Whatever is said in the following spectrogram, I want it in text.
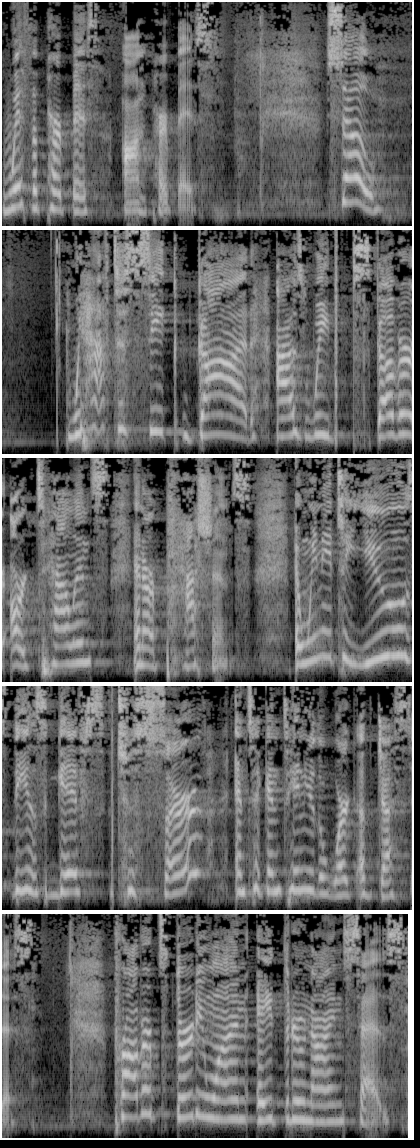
with a purpose on purpose. So, we have to seek God as we discover our talents and our passions. And we need to use these gifts to serve and to continue the work of justice. Proverbs 31, 8 through 9 says,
